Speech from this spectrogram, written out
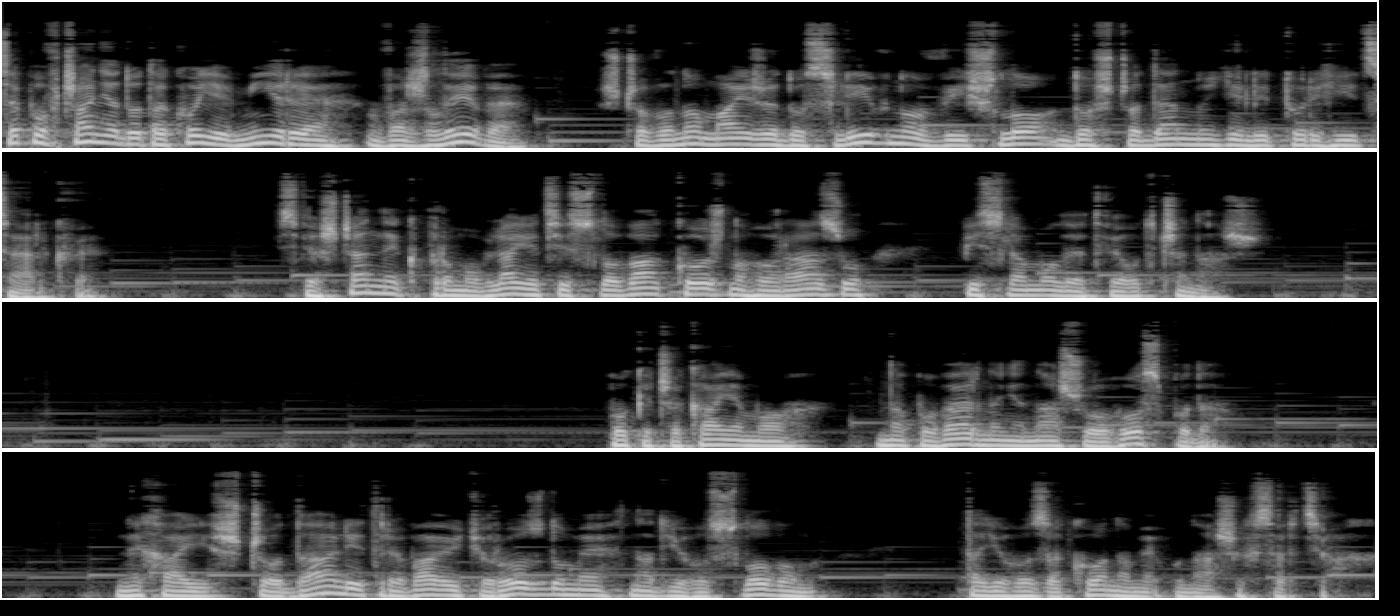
Це повчання до такої міри важливе, що воно майже дослівно ввійшло до щоденної літургії церкви. Священник промовляє ці слова кожного разу після молитви Отче наш. Поки чекаємо на повернення нашого Господа, нехай щодалі тривають роздуми над Його Словом та Його законами у наших серцях.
